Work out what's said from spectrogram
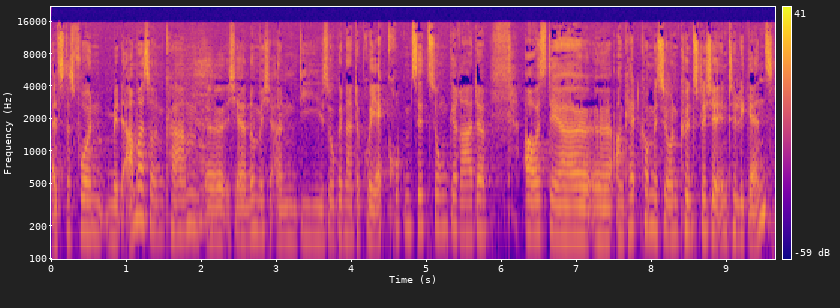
Als das vorhin mit Amazon kam, äh, ich erinnere mich an die sogenannte Projektgruppensitzung gerade aus der äh, Enquete-Kommission Künstliche Intelligenz.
